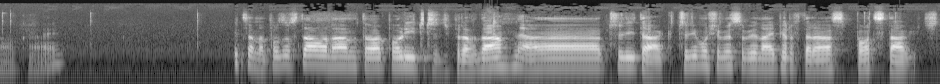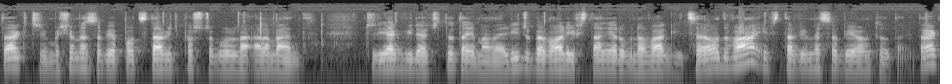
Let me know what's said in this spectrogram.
Ok. I co, no pozostało nam to policzyć, prawda? E, czyli tak, czyli musimy sobie najpierw teraz podstawić, tak? Czyli musimy sobie podstawić poszczególne elementy. Czyli jak widać tutaj mamy liczbę moli w stanie równowagi CO2 i wstawimy sobie ją tutaj, tak?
